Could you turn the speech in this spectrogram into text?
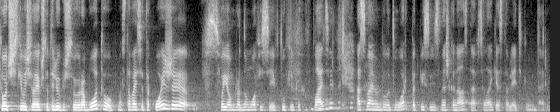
Ты очень счастливый человек, что ты любишь свою работу. Оставайся такой же в своем родном офисе и в туфельках, и в платье. А с вами был Творк. Подписывайтесь на наш канал, ставьте лайки, оставляйте комментарии.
